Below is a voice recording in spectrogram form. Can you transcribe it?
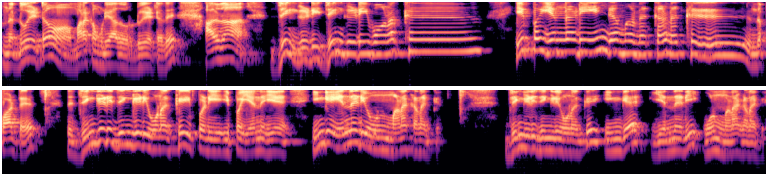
அந்த டூயட்டும் மறக்க முடியாத ஒரு டூயட் அது. அதுதான் ஜிங்கிடி ஜிங்கிடி உனக்கு இப்ப என்னடி இங்க மனக்கணக்கு? இந்த பாட்டு இந்த ஜிங்கிடி ஜிங்கிடி உனக்கு இப்படி இப்ப என்ன இங்க என்னடி உன் மனக்கணக்கு? ஜிங்கிடி ஜிங்கிடி உனக்கு இங்க என்னடி உன் மனக்கணக்கு?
